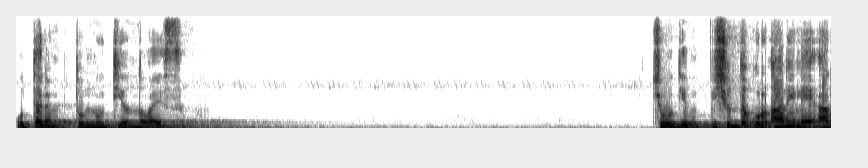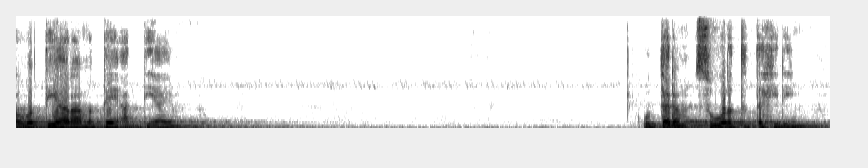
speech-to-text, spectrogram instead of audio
ഉത്തരം തൊണ്ണൂറ്റിയൊന്ന് വയസ്സ്. ചോദ്യം വിശുദ്ധ ഖുർആാനിലെ അറുപത്തിയാറാമത്തെ അധ്യായം. ഉത്തരം സൂറത്ത് തഹിരീം.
